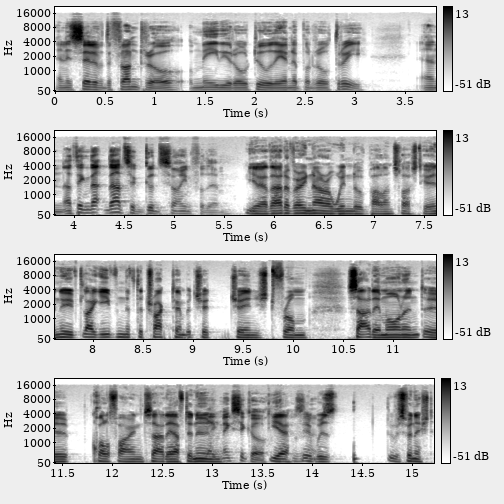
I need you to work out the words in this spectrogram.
and instead of the front row, maybe row two, they end up on row three. And I think that that's a good sign for them. Yeah, they had a very narrow window of balance last year, and if, like even if the track temperature changed from Saturday morning to qualifying Saturday afternoon, Like Mexico, yeah, it was it was finished.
